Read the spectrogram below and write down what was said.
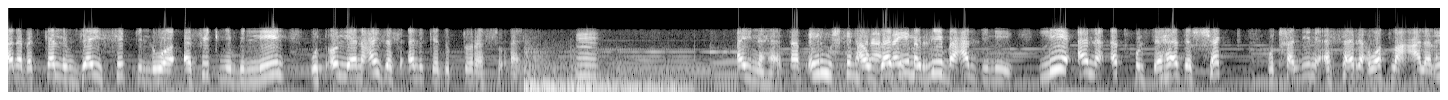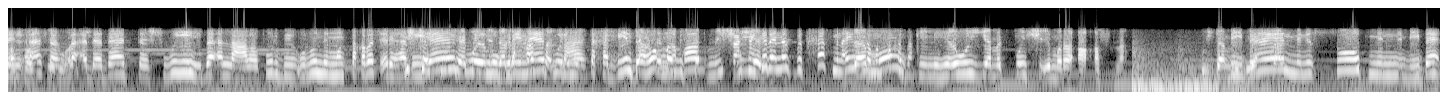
أنا بتكلم زي الست اللي وقفتني بالليل وتقول لي أنا عايزة أسألك يا دكتورة سؤال. أين هذا؟ طب إيه زي اوجدت ما الريبة عندي ليه؟ ليه أنا أدخل في هذا الشك وتخليني اسارع وأطلع على للأسف بقى ده ده التشويه بقى اللي على طول بيقولوا إن المنتخبات إرهابيات يا بنتي، ده هم مش- عشان كده الناس بتخاف من أي ده ممكن هي ما تكونش امرأة أصلا. مش ده بيبان من الصوت من بيبان.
